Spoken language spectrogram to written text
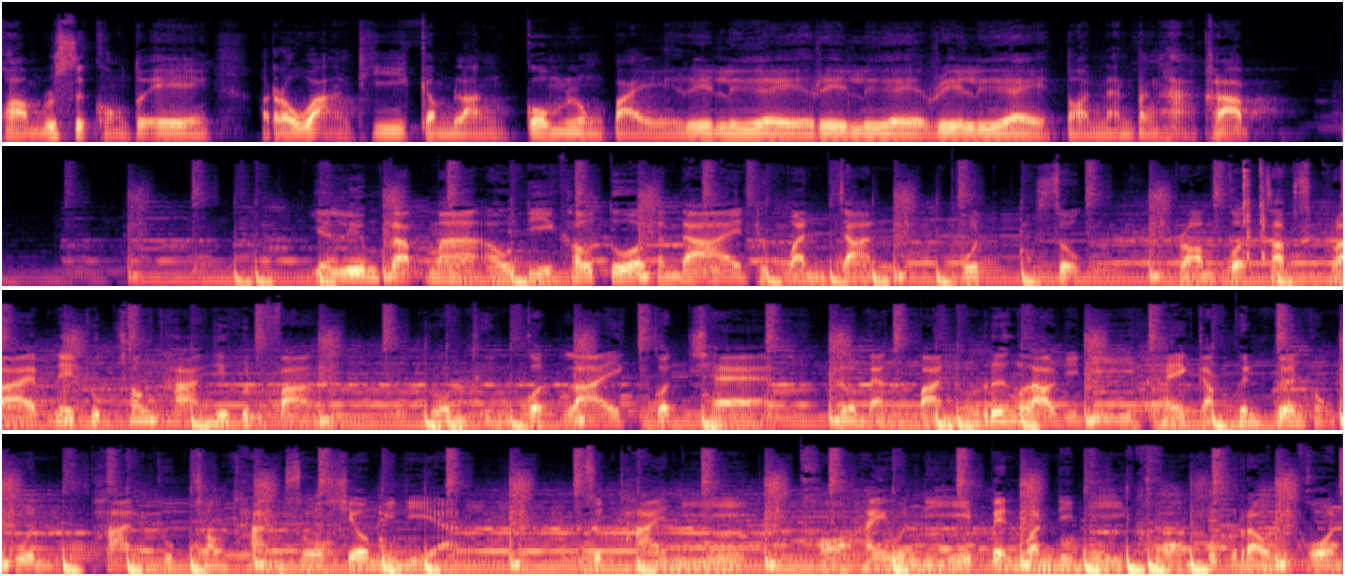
ความรู้สึกของตัวเอง ระหว่างที่กำลังก้มลงไปเรื่อยๆเรื่อยๆเรื่อยๆ ตอนนั้นต่างหากครับ อย่าลืมกลับมาเอาดีเข้าตัวกันได้ทุกวันจันทร์ พุธศุกร์พร้อมกด subscribe ในทุกช่องทางที่คุณฟัง รวมถึงกดไลค์กดแชร์เพื่อแบ่งปันเรื่องราวดีๆ ให้กับเพื่อนๆของคุณผ่านทุกช่องทางโซเชียลมีเดียสุดท้ายนี้ขอให้วันนี้เป็นวันดีๆ ของพวกเราทุกคน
